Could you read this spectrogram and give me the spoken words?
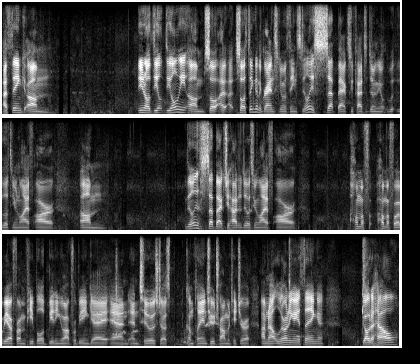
I think. Um. You know the the only um so I, I so I think in the grand scheme of things the only setbacks we've had to do in the, with, your life are, um. The only setbacks you had to deal with your life are homoph- homophobia from people beating you up for being gay, and and two is just complaining to your trauma teacher. I'm not learning anything. Go to hell.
